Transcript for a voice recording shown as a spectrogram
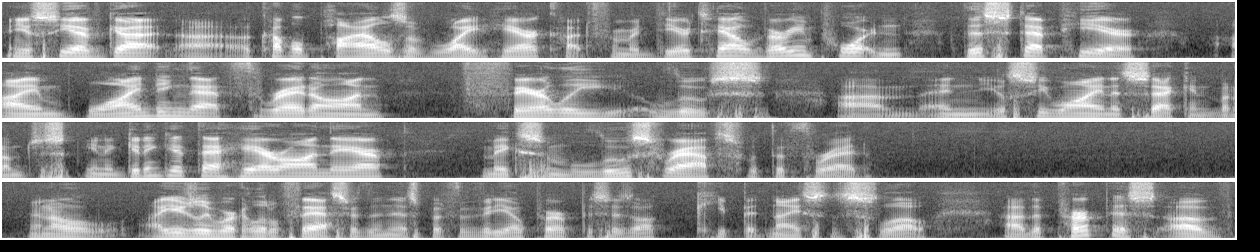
And you'll see I've got uh, a couple piles of white hair cut from a deer tail. Very important, this step here, I'm winding that thread on fairly loose. Um, and you'll see why in a second, but I'm just you know, going to get that hair on there, make some loose wraps with the thread and I'll I usually work a little faster than this but for video purposes I'll keep it nice and slow. Uh, the purpose of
